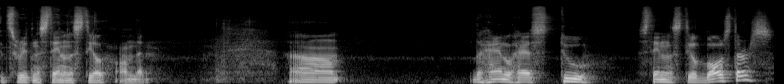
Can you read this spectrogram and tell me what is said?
it's written stainless steel on them. Um, the handle has two stainless steel bolsters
